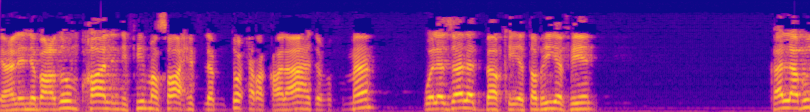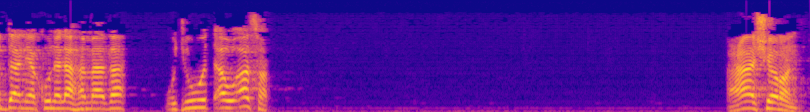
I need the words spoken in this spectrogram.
يعني أن بعضهم قال أن في مصاحف لم تحرق على عهد عثمان ولا زالت باقية. طب هي فين؟ قال لابد أن يكون لها ماذا؟ وجود أو أثر. عاشرا.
